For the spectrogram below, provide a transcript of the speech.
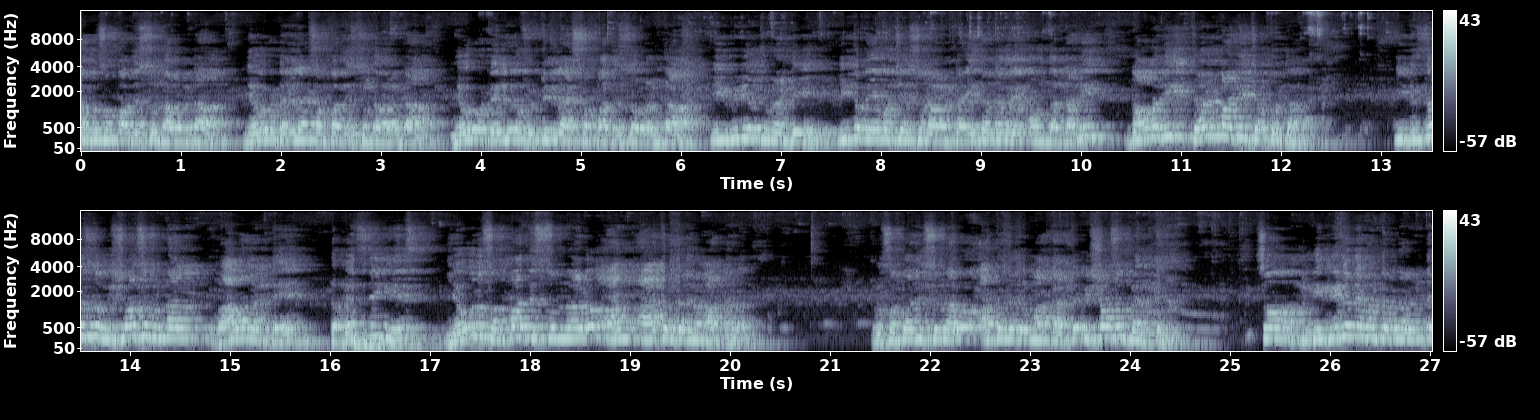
డబ్బు సంపాదిస్తున్నారంట ఎవరో టెన్ ల్యాక్స్ సంపాదిస్తున్నారంట ఎవరో ఢిల్లీలో ఫిఫ్టీన్ ల్యాక్స్ సంపాదిస్తున్నారంట. ఈ వీడియో చూడండి ఈతను ఏమో చేస్తున్నారంట ఈత దగ్గర ఏమో ఉందంట అని నార్మలీ థర్డ్ పార్టీ చెప్తుంటారు. ఈ బిజినెస్లో విశ్వాసం ఉండాలి రావాలంటే ద బెస్ట్ థింగ్ ఈస్ ఎవరు సంపాదిస్తున్నాడో ఆ- అతని దగ్గర మాట్లాడాలి. నువ్వు సంపాదిస్తున్నారో అతని దగ్గర మాట్లాడితే విశ్వాసం పెరుగుతుంది. సో మీ లీడర్ ఏమంటున్నారంటే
